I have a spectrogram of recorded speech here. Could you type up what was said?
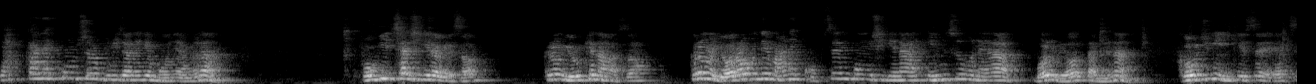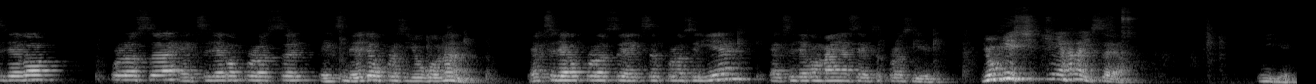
약간의 꼼수를 부리자는 게 뭐냐면은 보기차식이라고 해서 그럼 이렇게 나왔어. 그러면 여러분들이 만약 곱셈 공식이나 인수분해나 뭘 외웠다면은 그 중에 있겠어요. x제곱 플러스 x제곱 플러스 x4제곱 플러스 요거는 x제곱 플러스 x 플러스 1 x제곱 마이너스 x 플러스 1 요게 10 중에 하나 있어요. 이게.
